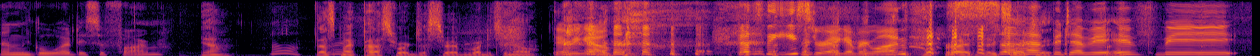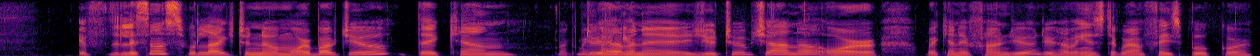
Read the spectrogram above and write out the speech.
and gård is a farm. Yeah. Oh, That's my password, just for everybody to know. There we go. That's the Easter egg, everyone. Right, so happy to have you. If we, if the listeners would like to know more about you, they can. Where can we Do you find have a YouTube channel, or where can they find you? Do you have Instagram, Facebook, or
